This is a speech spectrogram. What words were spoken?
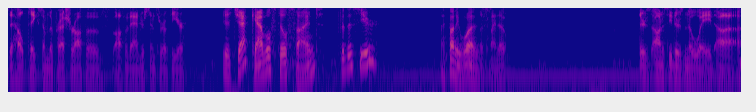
to help take some of the pressure off of off of Andersen throughout the year. Is Jack Campbell still signed for this year? I thought he was. Let's find out. There's honestly, there's no way. Uh,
